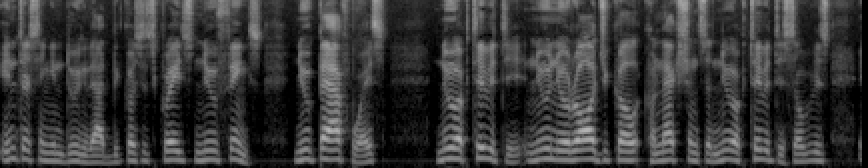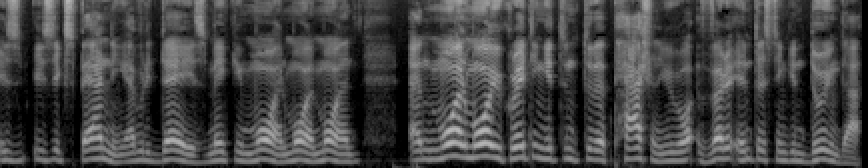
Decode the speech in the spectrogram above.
interesting in doing that because it creates new things new pathways new activity new neurological connections and new activities. So is is is expanding every day is making more and more and more. And and more and more you're creating it into the passion. You're very interesting in doing that.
